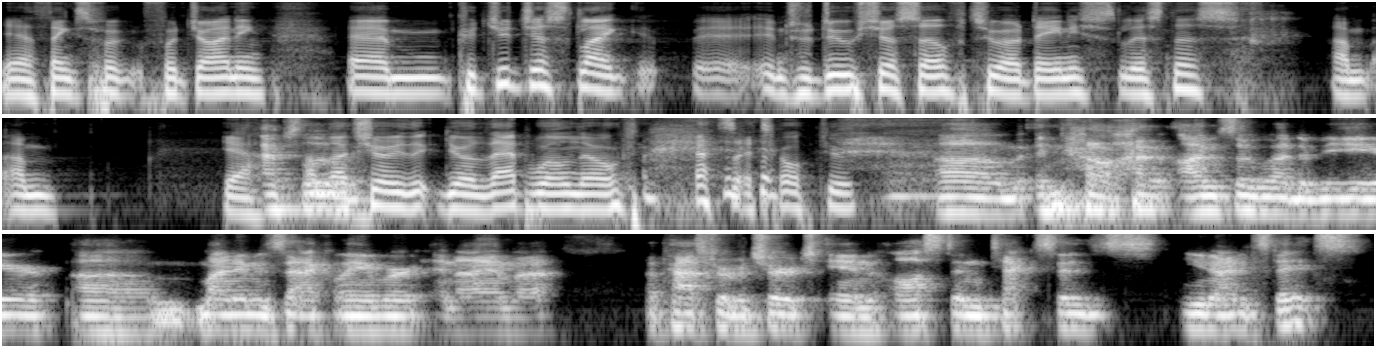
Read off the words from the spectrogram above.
Yeah, thanks for, for joining. Um, could you just like uh, introduce yourself to our Danish listeners? I'm, I'm, yeah, Absolutely. I'm not sure that you're that well known, as I told you. Um, and no, I'm, I'm so glad to be here. Um, my name is Zach Lambert, and I am a, a pastor of a church in Austin, Texas, United States.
